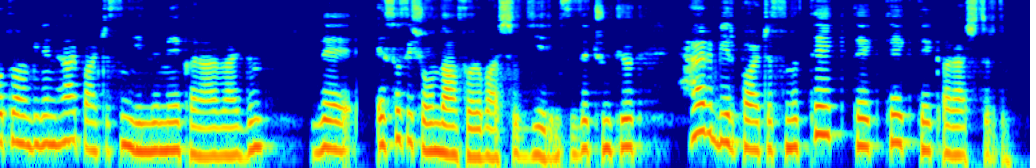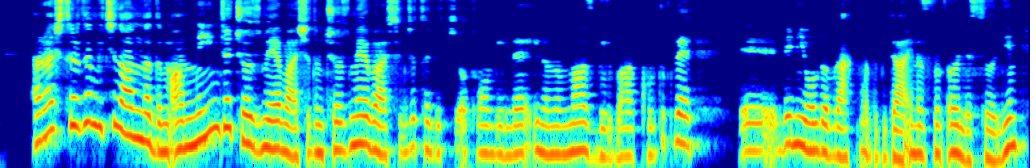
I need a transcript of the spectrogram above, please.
otomobilin her parçasını yenilemeye karar verdim ve esas iş ondan sonra başladı diyelim size. Çünkü her bir parçasını tek tek tek tek araştırdım. Araştırdığım için anladım. Anlayınca çözmeye başladım. Çözmeye başlayınca tabii ki otomobille inanılmaz bir bağ kurduk ve e, beni yolda bırakmadı bir daha en azından öyle söyleyeyim.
